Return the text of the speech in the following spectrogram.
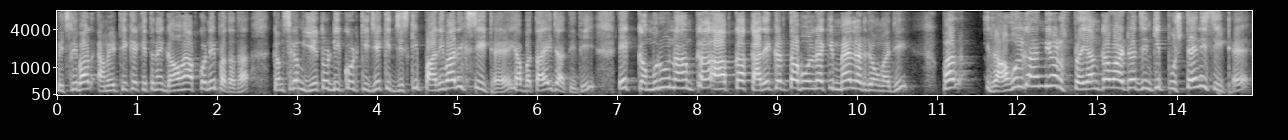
पिछली बार अमेठी के कितने गाँव हैं आपको नहीं पता था? कम से कम ये तो डिकोड कीजिए कि जिसकी पारिवारिक सीट है या बताई जाती थी एक कमरू नाम का आपका कार्यकर्ता बोल रहा है कि मैं लड़ जाऊँगा जी। पर राहुल गांधी और प्रियंका वाड्रा जिनकी पुश्तैनी सीट है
